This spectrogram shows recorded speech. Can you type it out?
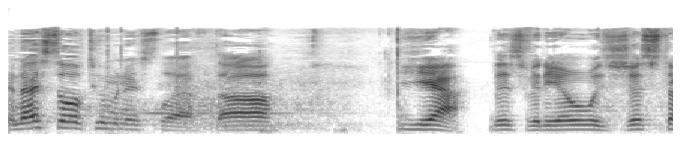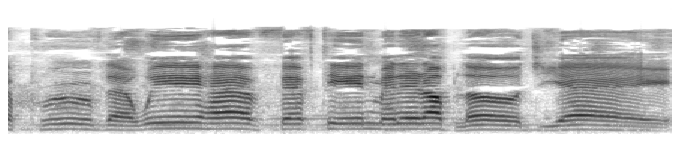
And I still have two minutes left. Uh, yeah, this video was just to prove that we have 15 minute uploads. Yay.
